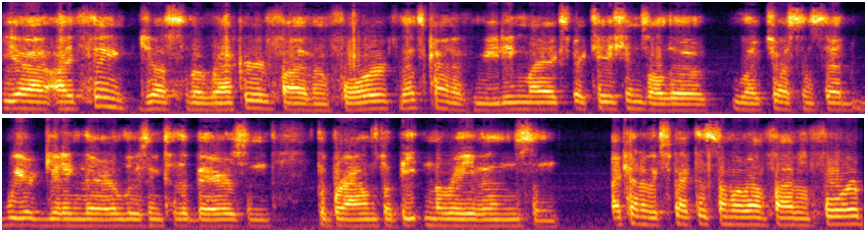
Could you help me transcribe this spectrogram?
Yeah, I think just the record five and four. That's kind of meeting my expectations. Although, like Justin said, we're getting there, losing to the Bears and the Browns, but beating the Ravens, and I kind of expected somewhere around five and four.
